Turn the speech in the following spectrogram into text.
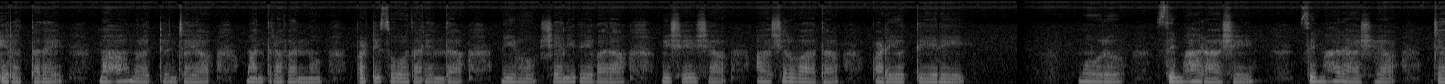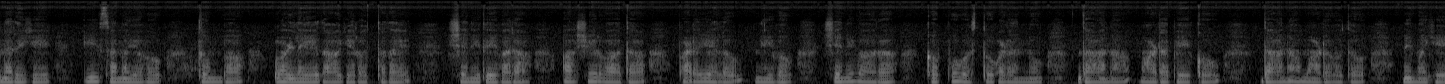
ಇರುತ್ತದೆ. ಮಹಾಮೃತ್ಯುಂಜಯ ಮಂತ್ರವನ್ನು ಪಠಿಸುವುದರಿಂದ ನೀವು ಶನಿದೇವರ ವಿಶೇಷ ಆಶೀರ್ವಾದ ಪಡೆಯುತ್ತೀರಿ. ಮೂರು, ಸಿಂಹರಾಶಿ. ಸಿಂಹರಾಶಿಯ ಜನರಿಗೆ ಈ ಸಮಯವು ತುಂಬ ಒಳ್ಳೆಯದಾಗಿರುತ್ತದೆ. ಶನಿದೇವರ ಆಶೀರ್ವಾದ ಪಡೆಯಲು ನೀವು ಶನಿವಾರ ಕಪ್ಪು ವಸ್ತುಗಳನ್ನು ದಾನ ಮಾಡಬೇಕು. ದಾನ ಮಾಡುವುದು ನಿಮಗೆ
